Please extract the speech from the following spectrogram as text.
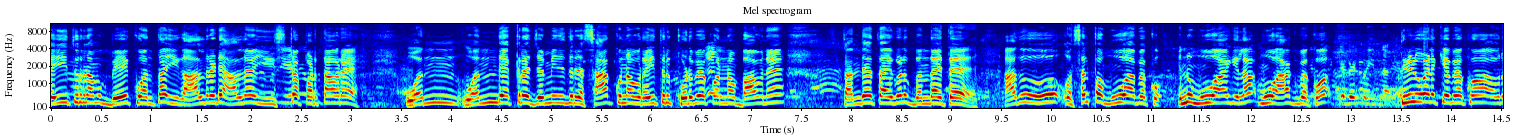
ರೈತರು ನಮಗೆ ಬೇಕು ಅಂತ ಈಗ ಆಲ್ರೆಡಿ ಅಲ್ಲೇ ಇಷ್ಟಪಡ್ತಾವ್ರೆ. ಒಂದು ಒಂದು ಎಕರೆ ಜಮೀನಿದ್ರೆ ಸಾಕು ನಾವು ರೈತರಿಗೆ ಕೊಡಬೇಕು ಅನ್ನೋ ಭಾವನೆ ತಂದೆ ತಾಯಿಗಳಿಗೆ ಬಂದೈತೆ. ಅದು ಒಂದು ಸ್ವಲ್ಪ ಮೂವ್ ಆಗಬೇಕು. ಇನ್ನೂ ಮೂವ್ ಆಗಿಲ್ಲ ಮೂವ್ ಆಗಬೇಕು. ತಿಳುವಳಿಕೆ ಬೇಕು ಅವ್ರ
